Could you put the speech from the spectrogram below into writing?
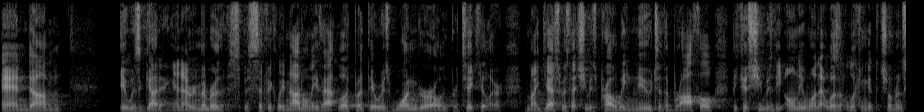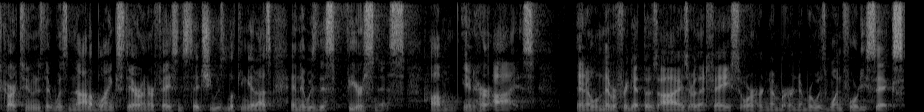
And um, it was gutting. And I remember specifically not only that look, but there was one girl in particular. My guess was that she was probably new to the brothel because she was the only one that wasn't looking at the children's cartoons. There was not a blank stare on her face. Instead, she was looking at us, and there was this fierceness um, in her eyes. And I will never forget those eyes or that face or her number. Her number was 146.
